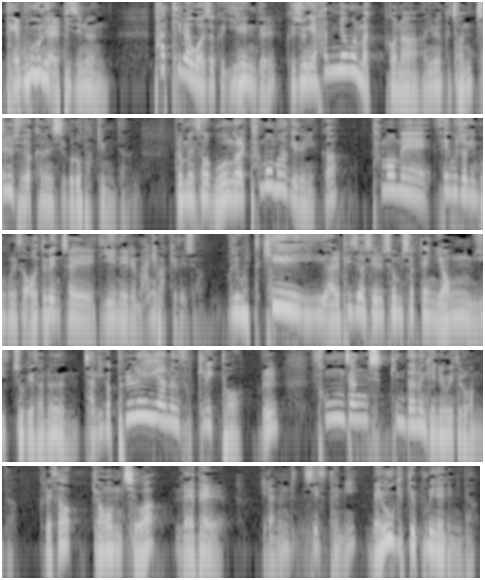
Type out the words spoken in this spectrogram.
대부분의 RPG는 파티라고 하죠. 그 일행들 그 중에 한 명을 맡거나 아니면 그 전체를 조작하는 식으로 바뀝니다. 그러면서 무언가를 탐험하게 되니까 탐험의 세부적인 부분에서 어드벤처의 DNA를 많이 받게 되죠. 그리고 특히 이 RPG가 제일 처음 시작된 영미 쪽에서는 자기가 플레이하는 소 캐릭터를 성장시킨다는 개념이 들어갑니다. 그래서 경험치와 레벨이라는 시스템이 매우 깊게 뿌리내립니다.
